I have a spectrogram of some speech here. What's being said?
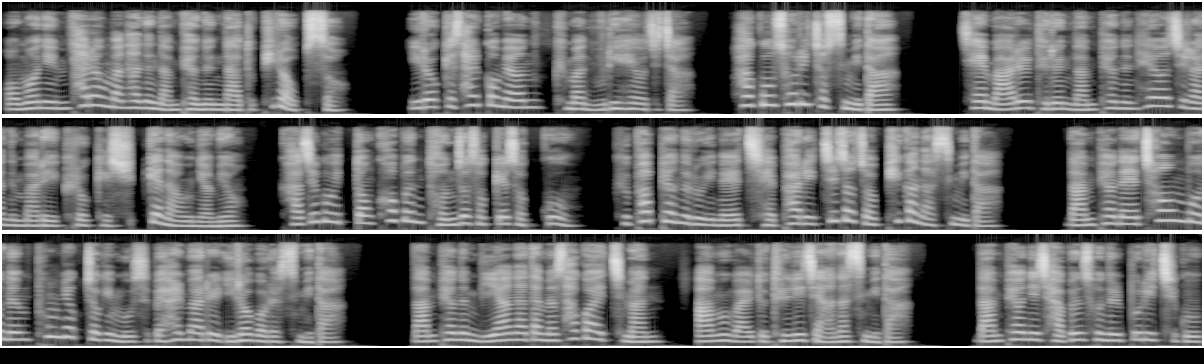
어머님 타령만 하는 남편은 나도 필요 없어. 이렇게 살 거면 그만 우리 헤어지자. 하고 소리쳤습니다. 제 말을 들은 남편은 헤어지라는 말이 그렇게 쉽게 나오냐며 가지고 있던 컵은 던져서 깨졌고 그 파편으로 인해 제 팔이 찢어져 피가 났습니다. 남편의 처음 보는 폭력적인 모습에 할 말을 잃어버렸습니다. 남편은 미안하다며 사과했지만 아무 말도 들리지 않았습니다. 남편이 잡은 손을 뿌리치고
